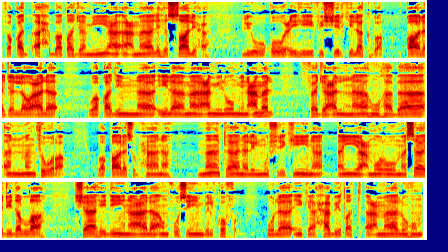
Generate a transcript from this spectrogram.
فقد أحبط جميع أعماله الصالحة لوقوعه في الشرك الأكبر. قال جل وعلا وقدمنا إلى ما عملوا من عمل فجعلناه هباء منثورا. وقال سبحانه ما كان للمشركين أن يعمروا مساجد الله شاهدين على أنفسهم بالكفر أولئك حبطت أعمالهم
